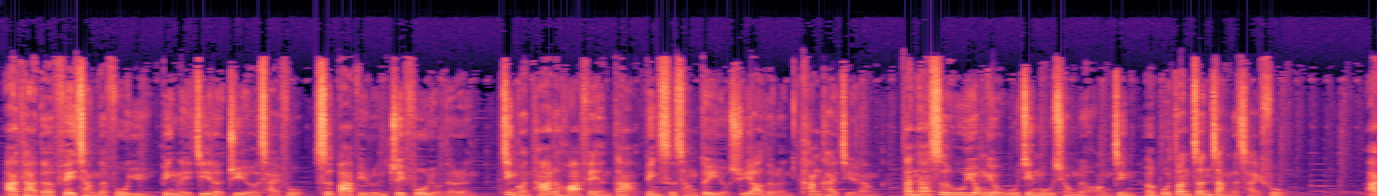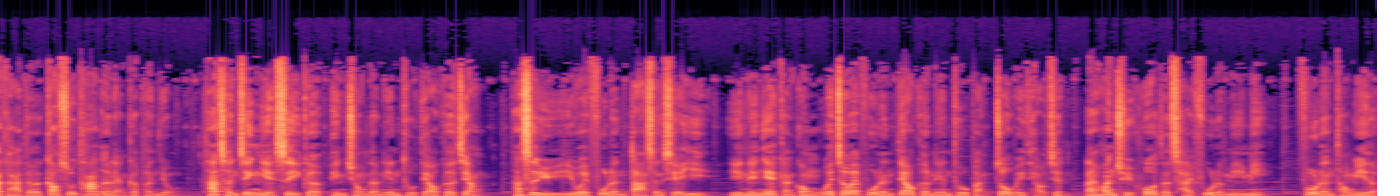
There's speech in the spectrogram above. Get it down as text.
阿卡德非常的富裕，并累积了巨额财富，是巴比伦最富有的人。尽管他的花费很大，并时常对有需要的人慷慨解囊，但他似乎拥有无尽无穷的黄金和不断增长的财富。阿卡德告诉他的两个朋友，他曾经也是一个贫穷的粘土雕刻匠。他是与一位富人达成协议，以连夜赶工为这位富人雕刻粘土板作为条件，来换取获得财富的秘密。富人同意了，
